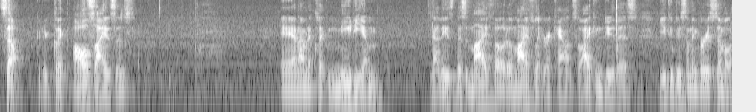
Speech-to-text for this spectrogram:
So, click all sizes and I'm going to click medium. Now these, this is my photo, my Flickr account, so I can do this. You can do something very similar.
